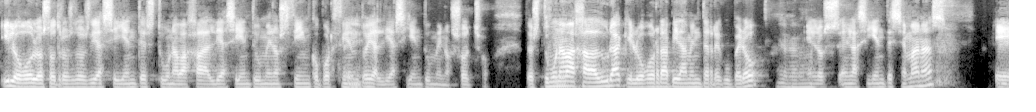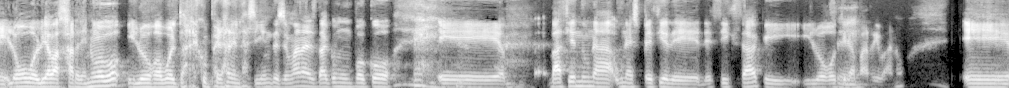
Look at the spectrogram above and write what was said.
y luego los otros dos días siguientes tuvo una bajada al día siguiente un menos 5% y al día siguiente un menos 8. Entonces tuvo una bajada dura que luego rápidamente recuperó en, los, en las siguientes semanas eh, luego volvió a bajar de nuevo y luego ha vuelto a recuperar en la siguiente semana. Está como un poco. Eh, va haciendo una, especie de, de zigzag y, luego tira para arriba, ¿no? Eh,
